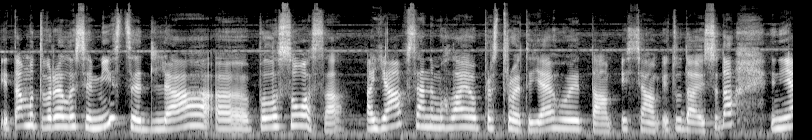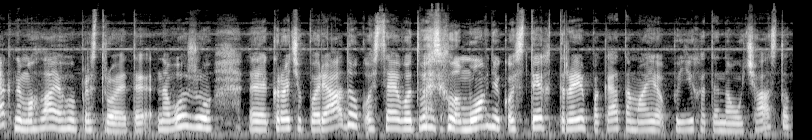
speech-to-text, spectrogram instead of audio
і там утворилося місце для е, пилососа. А я все не могла його пристроїти. Я його і там, і сям, і туди, і сюди, і ніяк не могла його пристроїти. Навожу е, коротше, порядок, ось цей от весь гламовник, ось тих три пакета має поїхати на участок.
